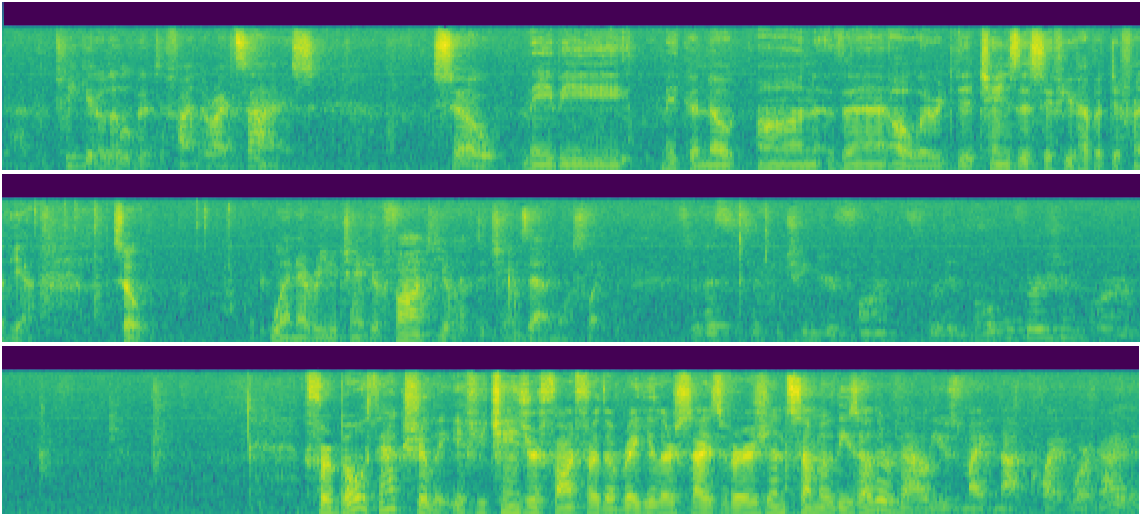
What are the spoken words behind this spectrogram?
You have to tweak it a little bit to find the right size. So maybe make a note on that. Oh, we did change this if you have a different, yeah. So whenever you change your font, you'll have to change that most likely. So this is if you change your font for the mobile version or, For both, actually, if you change your font for the regular size version, some of these other values might not quite work either.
